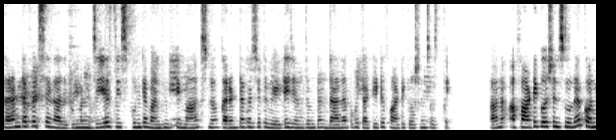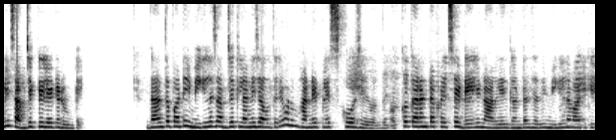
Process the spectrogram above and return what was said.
కరెంట్ అఫైర్సే కాదు ఇప్పుడు మనం జీఎస్ తీసుకుంటే 150 మార్క్స్‌లో కరెంట్ అఫైర్స్ యొక్క వెయిటేజ్ ఎంత ఉంటది? దాదాపుగా 30-40 క్వెషన్స్ వస్తాయి. అవునా? ఆ ఫార్టీ క్వశ్చన్స్ కూడా కొన్ని సబ్జెక్ట్ రిలేటెడ్ ఉంటాయి. దాంతోపాటు ఈ మిగిలిన సబ్జెక్ట్‌లన్నీ చదివితేనే మనం 100+ స్కోర్ చేయగలుగుతాం. ఒక్క కరెంట్ అఫైర్సే డైలీ 4, 5 గంటలు చదివి మిగిలిన వాటికి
